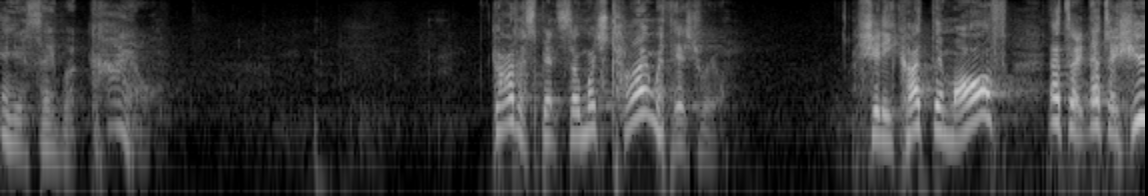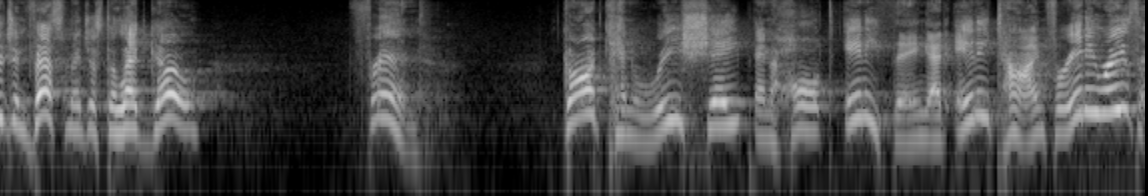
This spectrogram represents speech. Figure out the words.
And you say, but Kyle, God has spent so much time with Israel. Should he cut them off? That's a, that's a huge investment just to let go. Friend, God can reshape and halt anything at any time for any reason.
